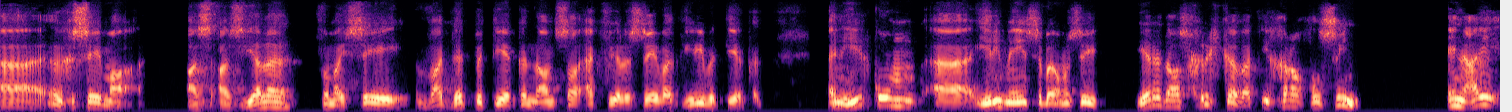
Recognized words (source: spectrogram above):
Uh en gesê maar as as julle vir my sê wat dit beteken, dan sal ek vir julle sê wat hierdie beteken. En hier kom uh hierdie mense by hom sê, Here, daar's Grieke wat u graag wil sien. En hy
